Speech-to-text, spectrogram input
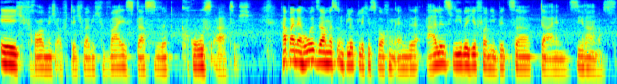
Ich freue mich auf dich, weil ich weiß, das wird großartig. Hab ein erholsames und glückliches Wochenende. Alles Liebe hier von Ibiza, dein Siranus.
